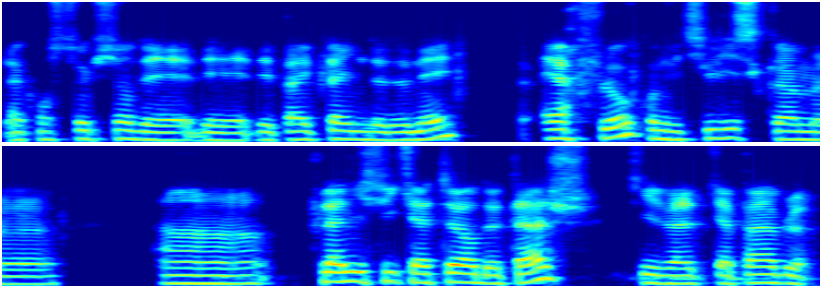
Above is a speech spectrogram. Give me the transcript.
la construction des, pipelines de données, Airflow qu'on utilise comme un planificateur de tâches qui va être capable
